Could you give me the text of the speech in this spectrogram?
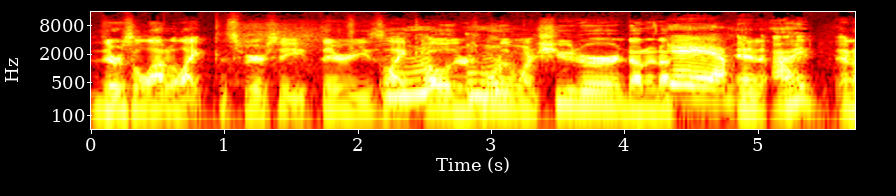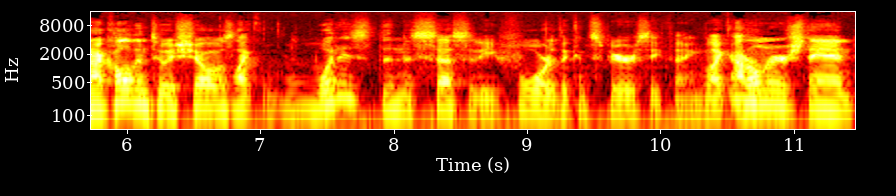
There's a lot of like conspiracy theories, like Mhm, oh, there's more mhm. than one shooter, and da da da. Yeah, yeah. And I and I called into a show. I was like, "What is the necessity for the conspiracy thing? Like, I Mm-hmm. don't understand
